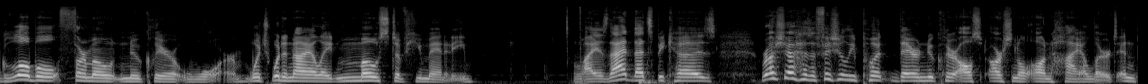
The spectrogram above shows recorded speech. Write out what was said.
global thermonuclear war, which would annihilate most of humanity. Why is that? That's because Russia has officially put their nuclear arsenal on high alert, and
